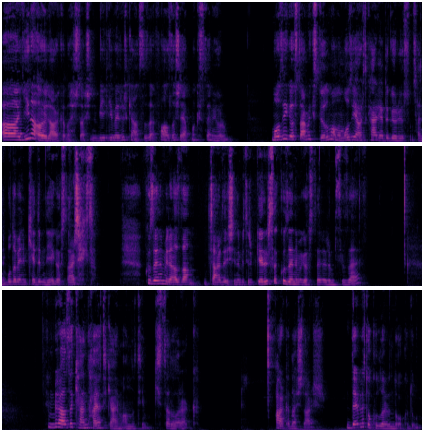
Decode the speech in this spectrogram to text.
Ee, yine öyle arkadaşlar. Şimdi bilgi verirken size fazla şey yapmak istemiyorum. Mozi'yi göstermek istiyordum ama Mozi'yi artık her yerde görüyorsunuz. Hani bu da benim kedim diye gösterecektim. Kuzenim birazdan içeride işini bitirip gelirse kuzenimi gösteririm size. Şimdi biraz da kendi hayat hikayemi anlatayım kişisel olarak. Arkadaşlar, devlet okullarında okudum.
